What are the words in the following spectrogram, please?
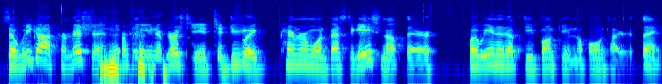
So we got permission from the university to do a paranormal investigation up there, but we ended up debunking the whole entire thing.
